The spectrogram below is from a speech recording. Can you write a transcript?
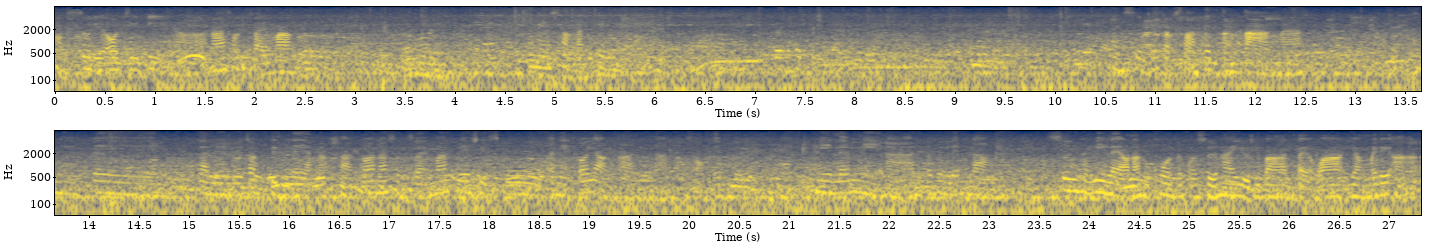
ของสตูดิโอจีบีนะน่าสนใจมากเลยอันนี้สำนักพิมพ์หนังสือเกี่ยวกับสอนเด็กต่างๆนะอัน เรียนรู้จากฟินแลนด์นะคะ ก็น่าสนใจมาก Creative School อันนี้ก็อยากอ่านอยู่นะทั้งสองเล่มเลย มีเล่มนี้นะ อันนี้ก็เป็นเล่มดัง ซึ่งเขามีแล้วนะทุกคนเป็นคนซื้อให้อยู่ที่บ้าน แต่ว่ายังไม่ได้อ่าน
